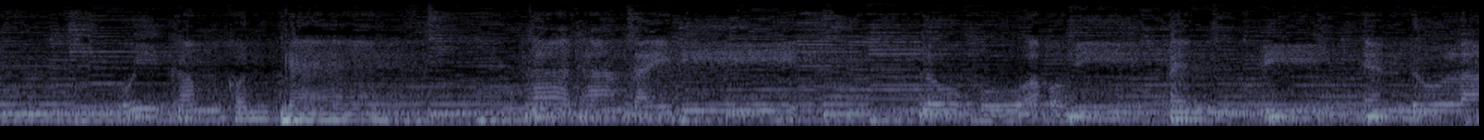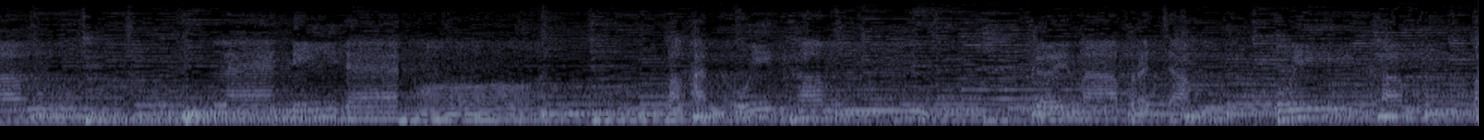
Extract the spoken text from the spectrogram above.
ำอุ้ยคำคนแก่ ดี ลูกหัวบ่มีเป็นดีเอ็นดูล้ำแลนี้แดดอ่อนบางหันอุ้ยคำเคยมาประจำอุ้ยคำไป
